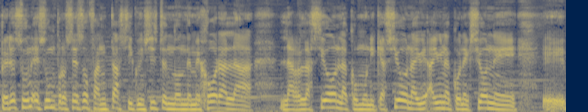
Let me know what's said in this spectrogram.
pero es un, es un proceso fantástico, insisto, en donde mejora la, relación, la comunicación, hay, hay una conexión eh, eh,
